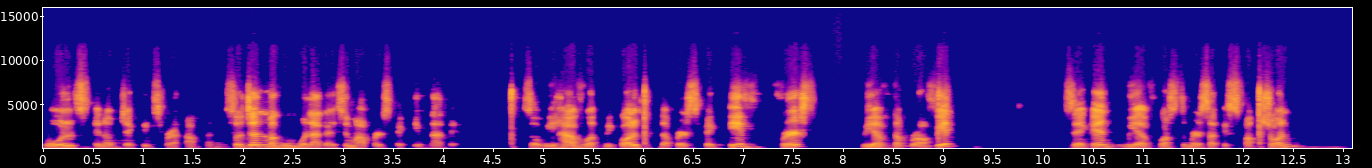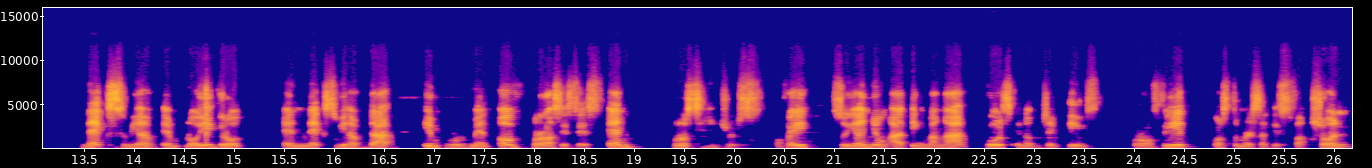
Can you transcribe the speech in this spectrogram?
goals and objectives for a company. So dyan magmumula guys yung mga perspective natin. So we have what we call the perspective. First, we have the profit. Second, we have customer satisfaction. Next, we have employee growth. And next, we have the improvement of processes and procedures. Okay? So yan yung ating mga goals and objectives. Profit, customer satisfaction,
